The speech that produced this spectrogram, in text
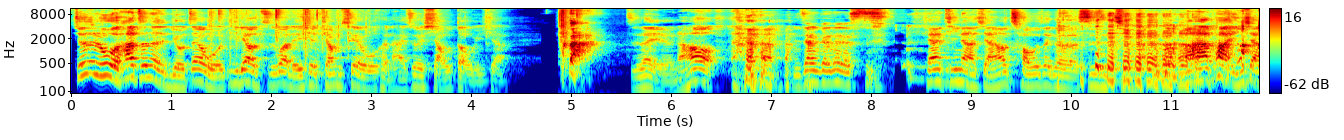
就是如果他真的有在我意料之外的一些 jump scare，我可能还是会小抖一下，吧之类的。然后 你这样跟那个狮，现在 Tina 想要抽这个狮子精，然后他怕影响，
